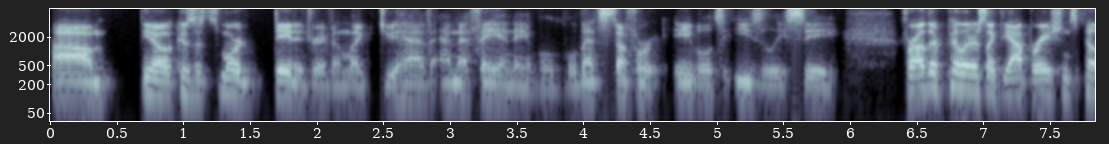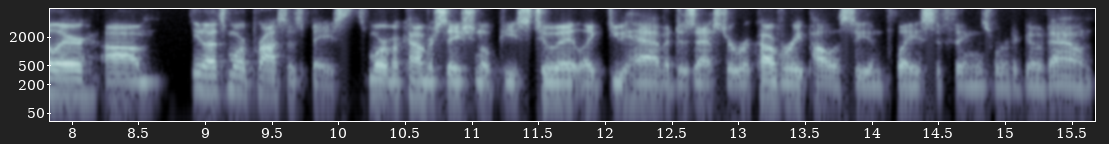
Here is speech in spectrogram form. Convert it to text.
Um, you know, because it's more data driven. Like, do you have MFA enabled? Well, that's stuff we're able to easily see. For other pillars, like the operations pillar, um, you know, that's more process based. It's more of a conversational piece to it. Like, do you have a disaster recovery policy in place if things were to go down?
